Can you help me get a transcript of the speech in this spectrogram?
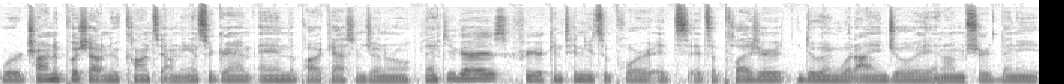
we're trying to push out new content on the Instagram and the podcast in general. Thank you guys for your continued support. It's it's a pleasure doing what I enjoy, and I'm sure Denny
